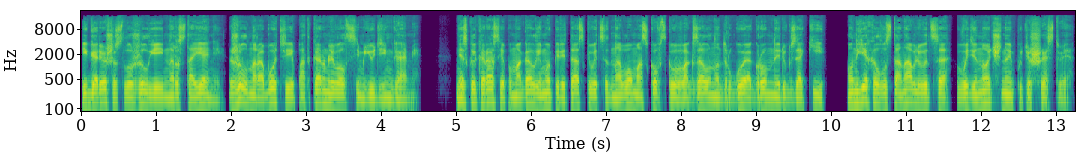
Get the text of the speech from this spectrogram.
Игорёша служил ей на расстоянии, жил на работе и подкармливал семью деньгами. Несколько раз я помогал ему перетаскивать с одного московского вокзала на другой огромные рюкзаки. Он ехал восстанавливаться в одиночное путешествие.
